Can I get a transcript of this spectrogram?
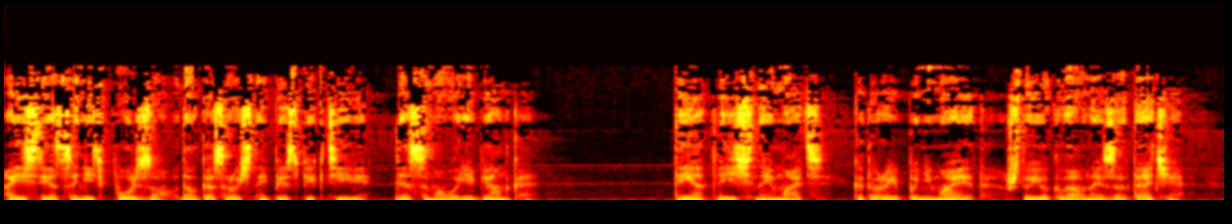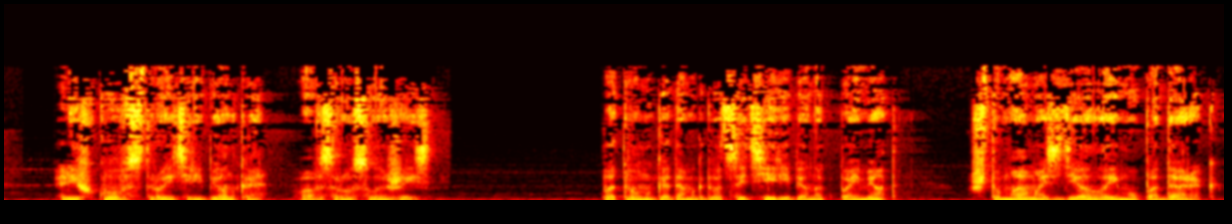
а если оценить пользу в долгосрочной перспективе для самого ребенка, ты отличная мать, которая понимает, что ее главная задача – легко встроить ребенка во взрослую жизнь. Потом, годам к 20, ребенок поймет, что мама сделала ему подарок,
